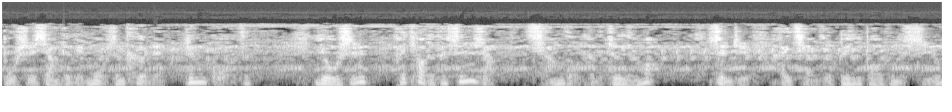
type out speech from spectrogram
不时向这位陌生客人扔果子，有时还跳到他身上抢走他的遮阳帽，甚至还抢劫背包中的食物。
